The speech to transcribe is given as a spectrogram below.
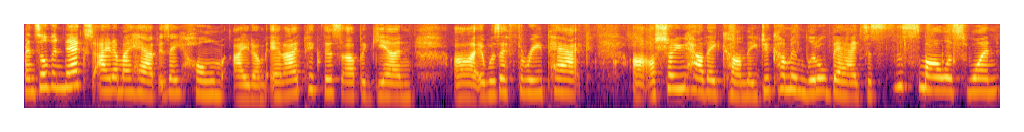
And so the next item I have is a home item, and I picked this up again. Uh, it was a three pack. Uh, I'll show you how they come. They do come in little bags. This is the smallest one.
